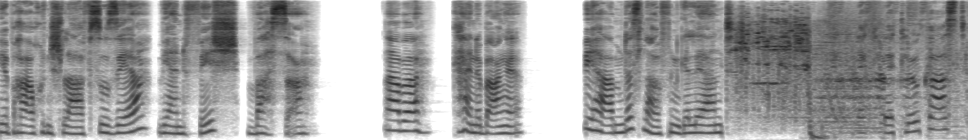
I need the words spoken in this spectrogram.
Wir brauchen Schlaf so sehr wie ein Fisch Wasser. Aber keine Bange. Wir haben das Laufen gelernt. Der Cluecast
